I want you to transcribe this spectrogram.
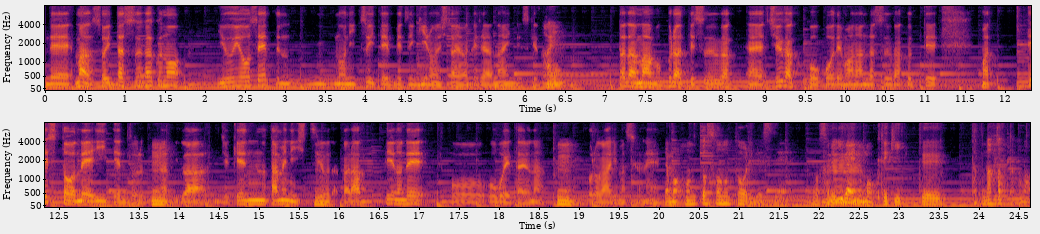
でまあそういった数学の有用性ってのについて別に議論したいわけじゃないんですけども、はい。ただまあ僕らって数学、えー中学高校で学んだ数学って、まあ、テストでいい点取る、うんあるいは受験のために必要だからっていうのでこう覚えたようなとうん。ころがありますよねい。や、まあ本当その通りですね。もうそれ以外の目的って多分なかったかな。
